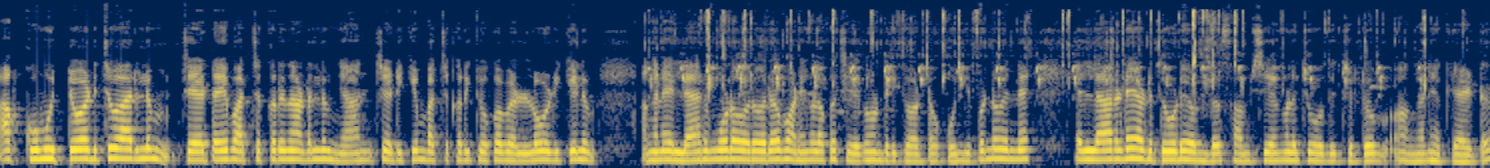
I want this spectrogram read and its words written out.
അക്കു മുറ്റം അടിച്ചു വാരലും ചേട്ടായി പച്ചക്കറി നടലും ഞാൻ ചെടിക്കും പച്ചക്കറിക്കും ഒക്കെ വെള്ളം ഒഴിക്കലും അങ്ങനെ എല്ലാവരും കൂടെ ഓരോരോ പണികളൊക്കെ ചെയ്തുകൊണ്ടിരിക്കും കേട്ടോ കുഞ്ഞിപ്പെണ്ണ് പിന്നെ എല്ലാവരുടെയും അടുത്തുകൂടെ ഉണ്ട് സംശയങ്ങൾ ചോദിച്ചിട്ടും അങ്ങനെയൊക്കെ ആയിട്ട്.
